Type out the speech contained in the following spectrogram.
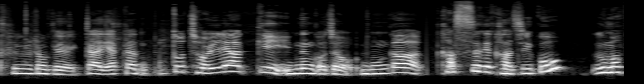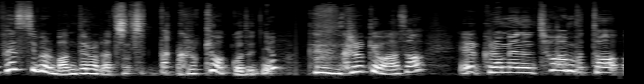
그러게요. 그러니까 약간 또 전략이 있는 거죠. 뭔가 Cass를 가지고 음악 페스티벌 만들어라. 진짜 딱 그렇게 왔거든요. 그렇게 와서 그러면은 처음부터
